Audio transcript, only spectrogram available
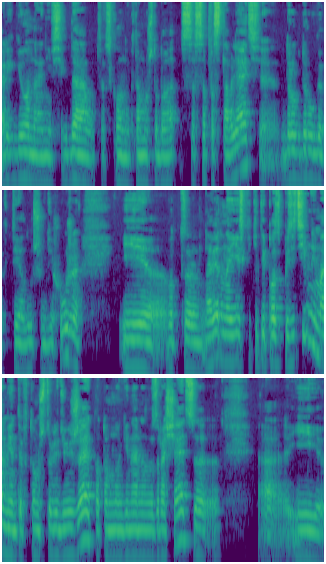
регионы, они всегда вот склонны к тому, чтобы сопоставлять э, друг друга, где лучше, где хуже. И э, вот, э, наверное, есть какие-то позитивные моменты в том, что люди уезжают, потом многие, наверное, возвращаются. И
